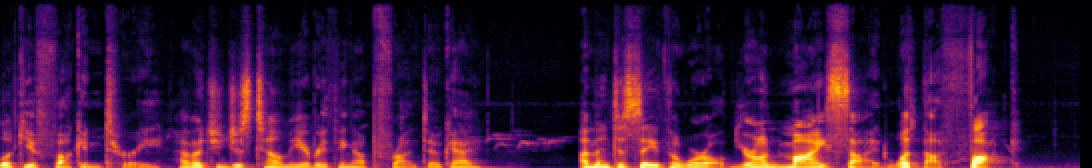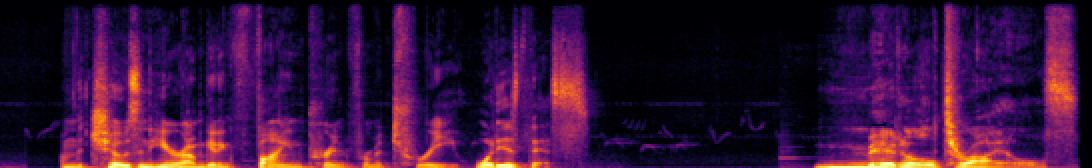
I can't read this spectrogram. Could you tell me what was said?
Look, you fucking tree. How about you just tell me everything up front, okay? I meant to save the world. You're on my side. What the fuck? I'm the chosen hero. I'm getting fine print from a tree. What is this? Middle trials.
